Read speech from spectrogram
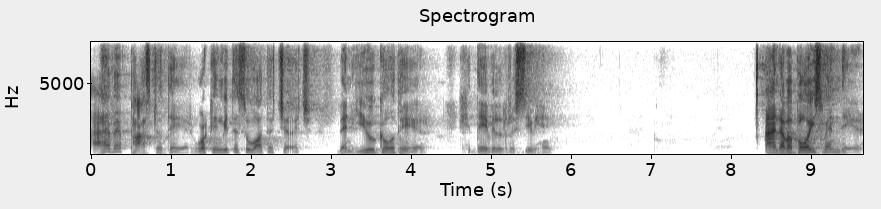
I have a pastor there working with the Suwata church. When you go there, they will receive him. And our boys went there,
